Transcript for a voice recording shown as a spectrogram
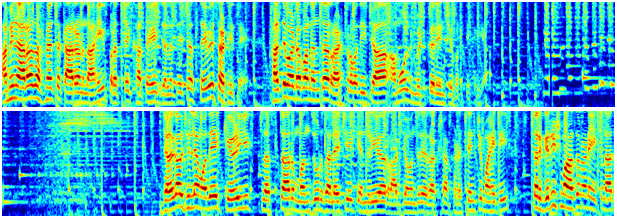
आम्ही नाराज असण्याचं कारण नाही प्रत्येक खातं हे जनतेच्या सेवेसाठीच आहे. खातेवाटपानंतर राष्ट्रवादीच्या अमोल मिटकरींची प्रतिक्रिया. जळगाव जिल्ह्यामध्ये केळी क्लस्टर मंजूर झाल्याची केंद्रीय राज्यमंत्री रक्षा खडसेंची माहिती. तर गिरीश महाजन आणि एकनाथ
